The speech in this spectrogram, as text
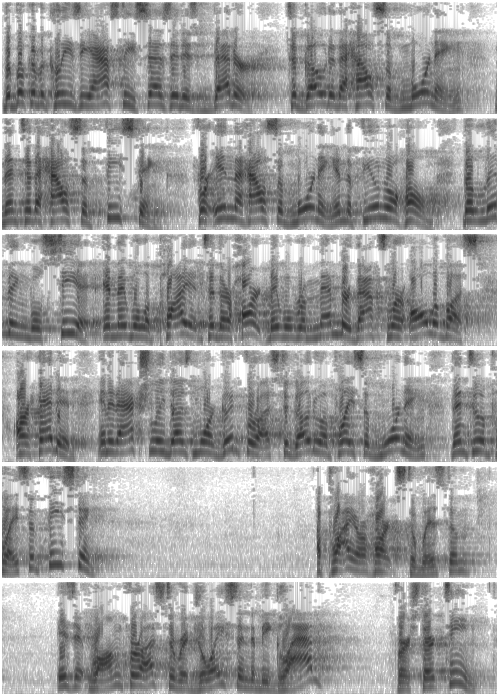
The book of Ecclesiastes says it is better to go to the house of mourning than to the house of feasting. For in the house of mourning, in the funeral home, the living will see it and they will apply it to their heart. They will remember that's where all of us are headed. And it actually does more good for us to go to a place of mourning than to a place of feasting. Apply our hearts to wisdom. Is it wrong for us to rejoice and to be glad? Verse 13.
